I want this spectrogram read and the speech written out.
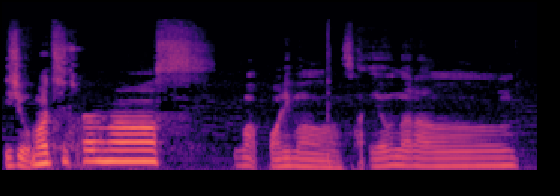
以上、お待ちしております。では終わります。さようなら。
